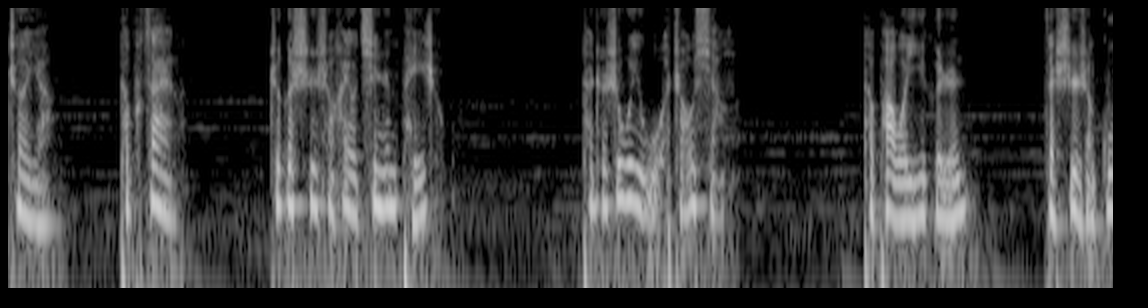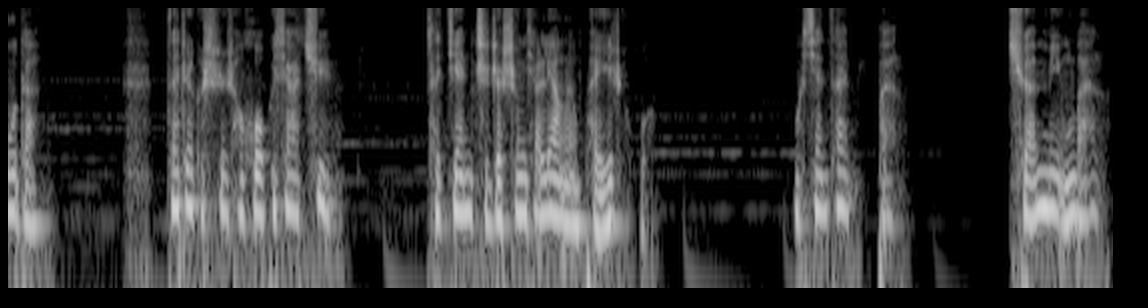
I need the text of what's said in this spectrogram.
这样，她不在了，这个世上还有亲人陪着我。他这是为我着想他怕我一个人在世上孤单。在这个世上活不下去，才坚持着生下亮亮陪着我。我现在明白了，全明白了。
